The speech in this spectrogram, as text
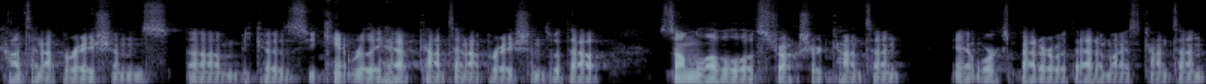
content operations, um, because you can't really have content operations without some level of structured content, and it works better with atomized content.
